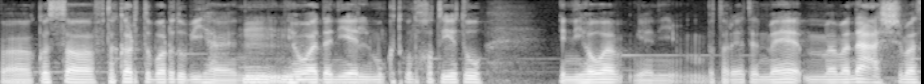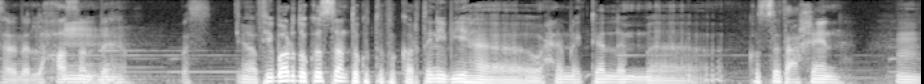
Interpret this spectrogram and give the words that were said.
فقصة افتكرت برضو بيها يعني. إن هو دانيال ممكن تكون خطيته إن هو يعني بطريقة ما ما منعش مثلا اللي حصل. ده بس آه، في برضه قصة انت كنت فكرتني بيها وإحنا بنتكلم آه، قصة عخان مم.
